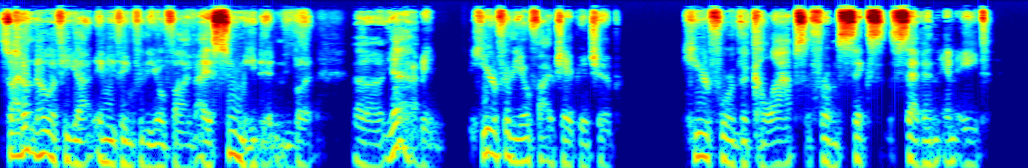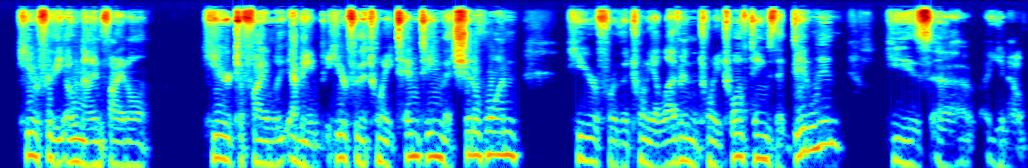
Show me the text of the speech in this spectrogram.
so I don't know if he got anything for the 05. I assume he didn't, but uh, yeah, I mean, here for the 05 championship, here for the collapse from six, seven, and eight, here for the 09 final, here to finally, I mean, here for the 2010 team that should have won, here for the 2011 and 2012 teams that did win. He's, uh, you know,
